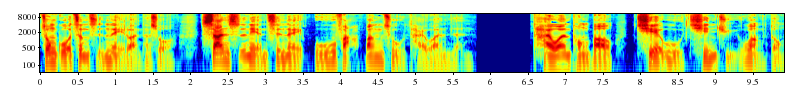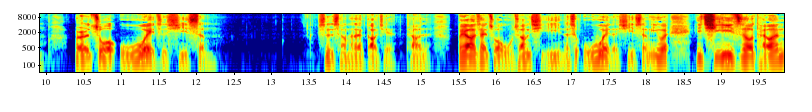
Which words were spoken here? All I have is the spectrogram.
中国正值内乱，他说三十年之内无法帮助台湾人，台湾同胞切勿轻举妄动，而做无谓之牺牲。事实上，他在告诫台湾人不要再做武装起义，那是无谓的牺牲。因为你起义之后，台湾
